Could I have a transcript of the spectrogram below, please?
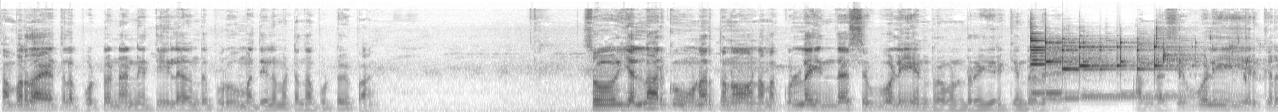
சம்பிரதாயத்தில் பொட்டுன்னா நெத்தியில் வந்து புருவ மத்தியில் மட்டும்தான் பொட்டு வைப்பாங்க. ஸோ எல்லாருக்கும் உணர்த்தணும் நமக்குள்ள இந்த செவ்வொளி என்ற ஒன்று இருக்கின்றது. அந்த செவ்வொளி இருக்கிற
